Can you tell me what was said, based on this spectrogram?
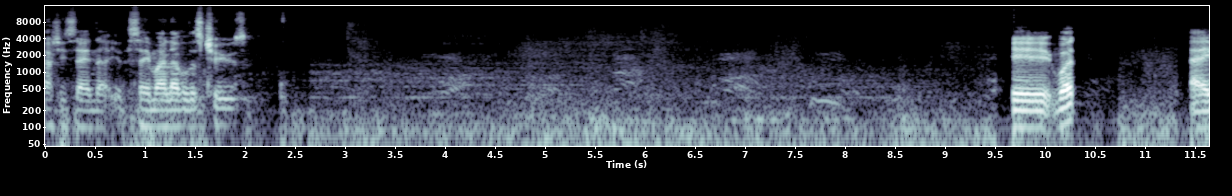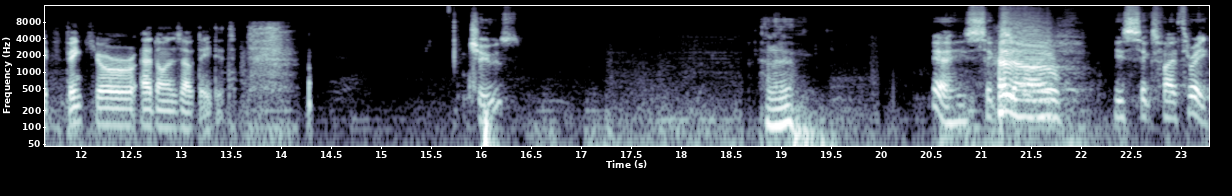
Actually saying that you're the same eye level as Choose. Uh, what? I think your add-on is outdated. Choose? Hello. Yeah, he's six. Hello. Five, he's six five three,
